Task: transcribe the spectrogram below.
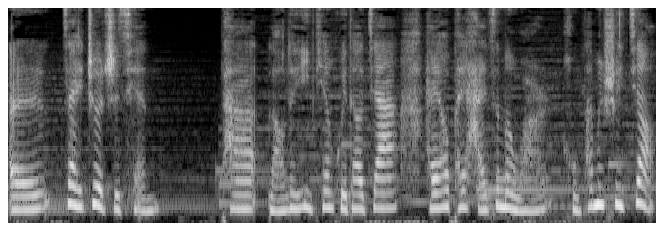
而在这之前，他劳累一天回到家，还要陪孩子们玩，哄他们睡觉。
